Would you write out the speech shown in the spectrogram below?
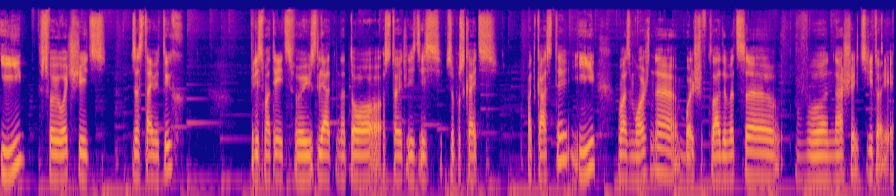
и, в свою очередь, заставит их пересмотреть свой взгляд на то, стоит ли здесь запускать подкасты и, возможно, больше вкладываться в наши территории.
